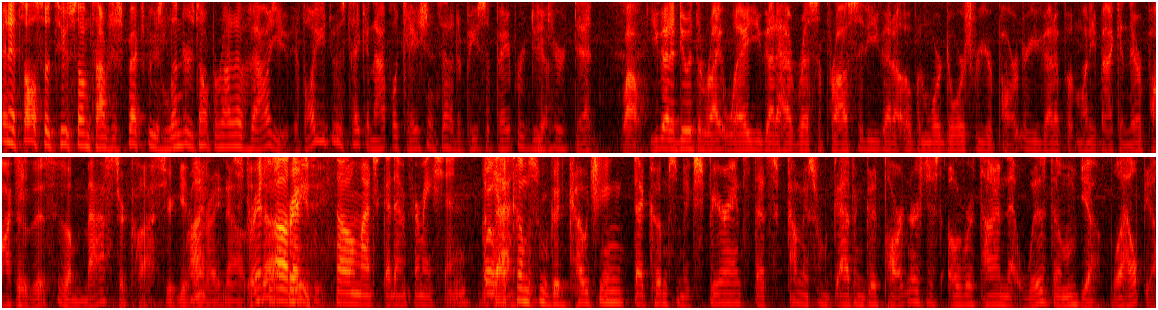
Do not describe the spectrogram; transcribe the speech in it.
And it's also too sometimes respect because lenders don't provide enough value. If all you do is take an application, send it a piece of paper, dude, Yeah. you're dead. Wow. You got to do it the right way. You got to have reciprocity. You got to open more doors for your partner. You got to put money back in their pocket. Dude, this is a master class you're giving right, Right. now. Straight this up. is Oh, crazy. there's so much good information. But yeah. that comes from good coaching. That comes from experience. That's coming from having good partners. Just over time, that wisdom Yeah. will help you.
